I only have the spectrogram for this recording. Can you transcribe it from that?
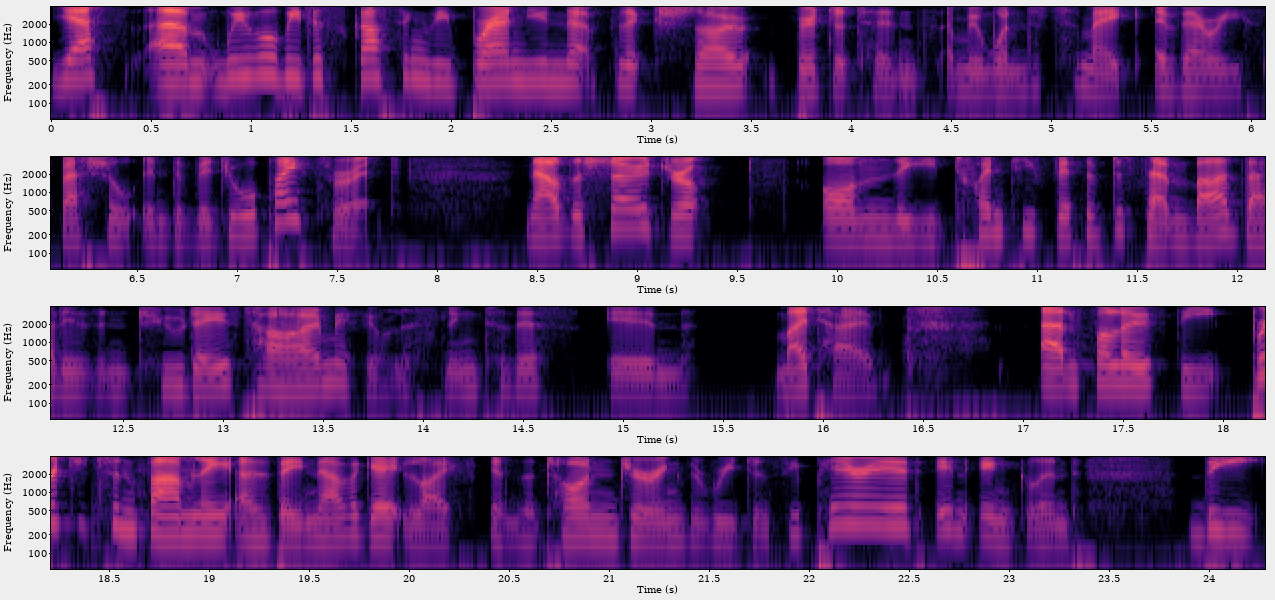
Yes, um, we will be discussing the brand new Netflix show Bridgertons, and we wanted to make a very special individual place for it. Now, the show drops on the 25th of December, that is in two days' time, if you're listening to this in my time, and follows the Bridgerton family as they navigate life in the ton during the Regency period in England. The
